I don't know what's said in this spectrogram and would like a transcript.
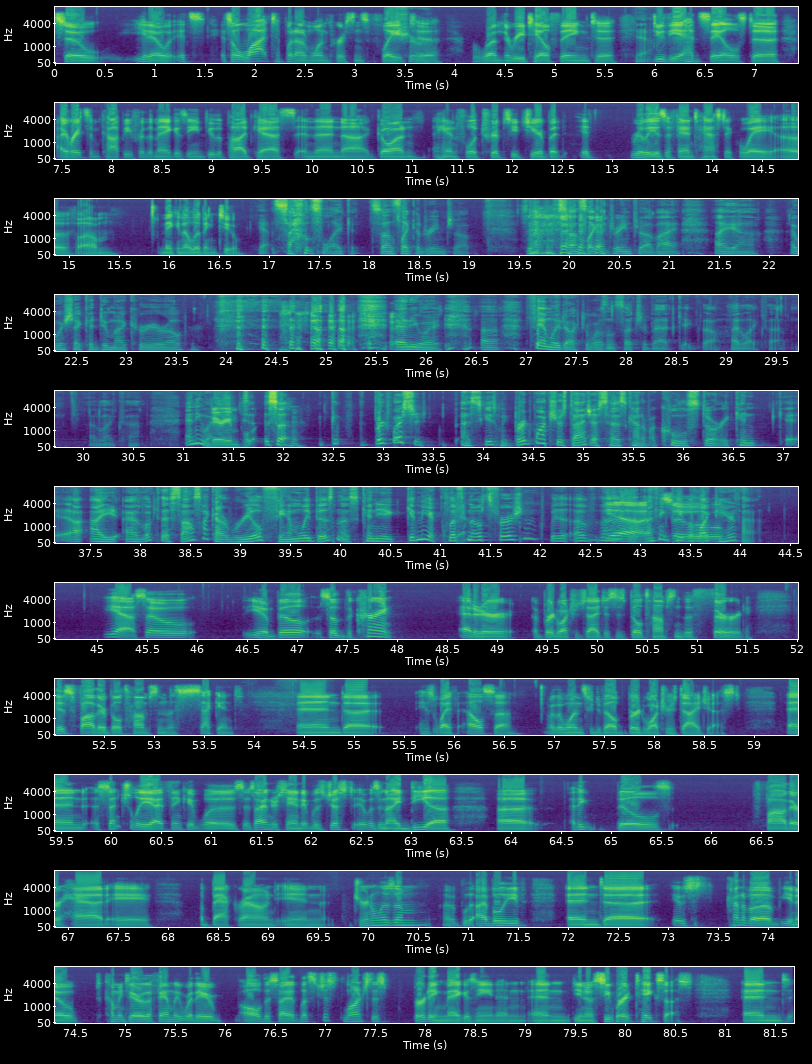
So you know, it's it's a lot to put on one person's plate Sure. to run the retail thing, to Yeah. do the ad sales, to I write some copy for the magazine, do the podcasts, and then uh, go on a handful of trips each year. But it really is a fantastic way of um, making a living too. Yeah, sounds like it. Sounds like a dream job. Sounds, sounds like a dream job. I, I, uh, I wish I could do my career over. anyway, uh, family doctor wasn't such a bad gig, though. I like that. I like that. Anyway, Very important. So, so Birdwatcher, excuse me, Birdwatchers Digest has kind of a cool story. Can I? I looked at this. Sounds like a real family business. Can you give me a Cliff Yeah. Notes version of that? Yeah, I think people would like to hear that. Yeah, so you know, Bill. So the current editor of Birdwatchers Digest is Bill Thompson the third. His father, Bill Thompson the second, and uh, his wife Elsa are the ones who developed Birdwatchers Digest. And essentially, I think it was, as I understand, it was just it was an idea. Uh, I think Bill's father had a a background in journalism, I believe, and uh, it was just kind of a you know coming together of the family where they all decided let's just launch this birding magazine and and you know see where it takes us, and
